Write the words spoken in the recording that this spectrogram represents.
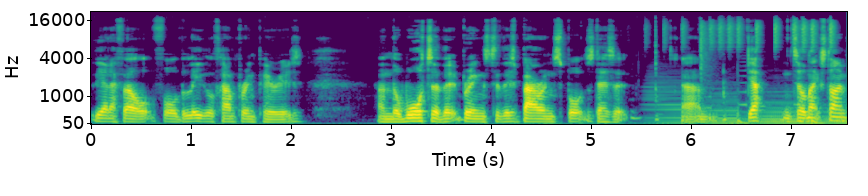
the NFL for the legal tampering period and the water that it brings to this barren sports desert. Um, yeah, until next time.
